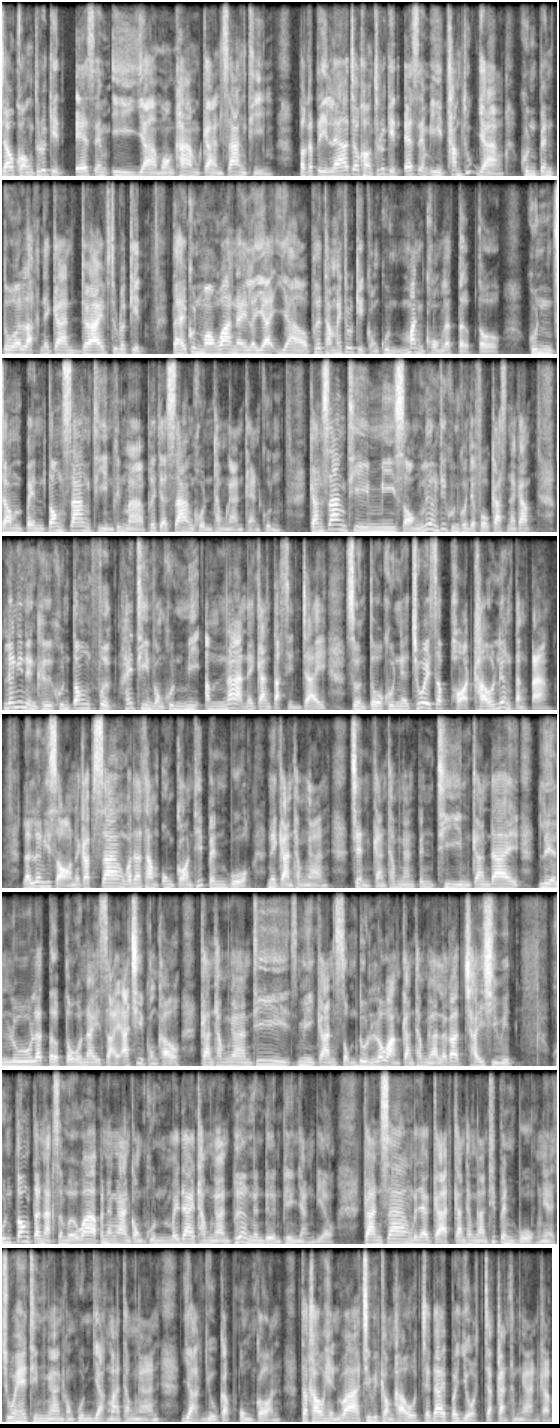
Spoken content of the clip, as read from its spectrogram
เจ้าของธุรกิจ SME อย่ามองข้ามการสร้างทีม ปกติแล้วเจ้าของธุรกิจ SME ทำทุกอย่าง คุณเป็นตัวหลักในการ drive ธุรกิจ แต่ให้คุณมองว่าในระยะยาวเพื่อทำให้ธุรกิจของคุณมั่นคงและเติบโต คุณจำเป็นต้องสร้างทีมขึ้นมา เพื่อจะสร้างคนทำงานแทนคุณ การสร้างทีมมี 2 เรื่องที่คุณควรจะโฟกัสนะครับ เรื่องที่ 1 คือคุณต้องฝึกให้ทีมของคุณมีอำนาจในการตัดสินใจ ส่วนตัวคุณเนี่ยช่วยซัพพอร์ตเขาเรื่องต่างๆ และเรื่องที่2นะครับสร้างวัฒนธรรมองค์กรที่เป็นบวกในการทำงาน เช่น การทำงานเป็นทีม การได้เรียนรู้และเติบโตในสายอาชีพของเขา การทำงานที่มีการสมดุลระหว่างการทำงานแล้วก็ใช้ชีวิตคุณต้องตระหนักเสมอว่าพนักงานของคุณไม่ได้ทำงานเพื่อเงินเดือนเพียงอย่างเดียว การสร้างบรรยากาศการทำงานที่เป็นบวกเนี่ยช่วยให้ทีมงานของคุณอยากมาทำงาน อยากอยู่กับองค์กร ถ้าเขาเห็นว่าชีวิตของเขาจะได้ประโยชน์จากการทำงานครับ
